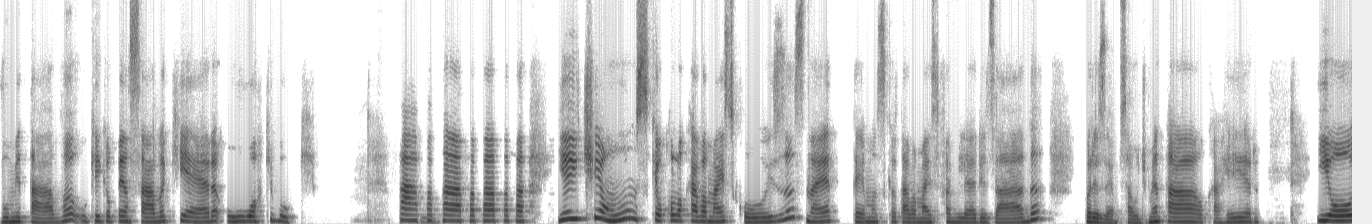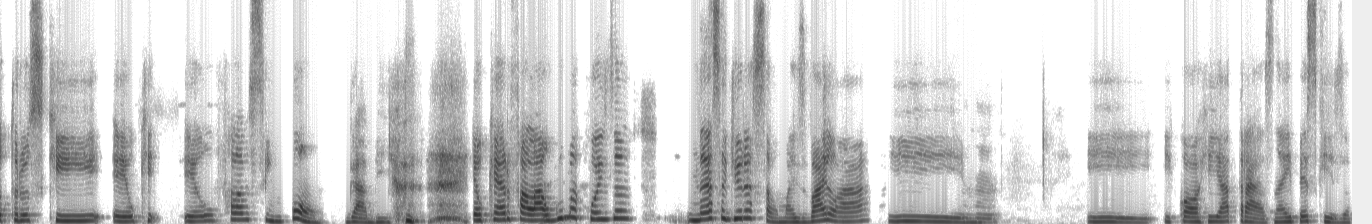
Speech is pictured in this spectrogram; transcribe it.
vomitava o que que eu pensava que era o workbook. Pá, pá, pá, pá, pá, pá, pá. E aí tinha uns que eu colocava mais coisas, né? Temas que eu estava mais familiarizada, por exemplo, saúde mental, carreira, e outros que eu que eu falava assim: bom, Gabi, eu quero falar alguma coisa nessa direção, mas vai lá e, uhum. e, e, corre atrás, né? E pesquisa.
